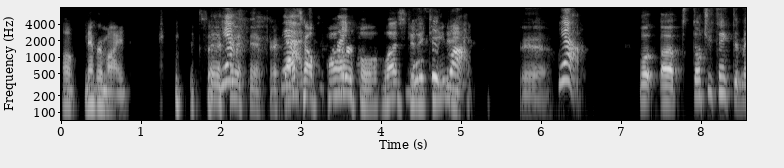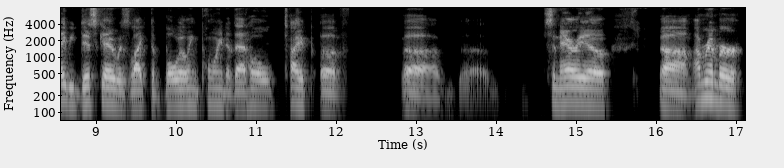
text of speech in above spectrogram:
"Oh, never mind." so Yeah. right. Yeah. that's how powerful it was to the this is teenager. Yeah. Yeah. Well, uh, don't you think that maybe disco is like the boiling point of that whole type of uh, uh, scenario? Um, I remember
